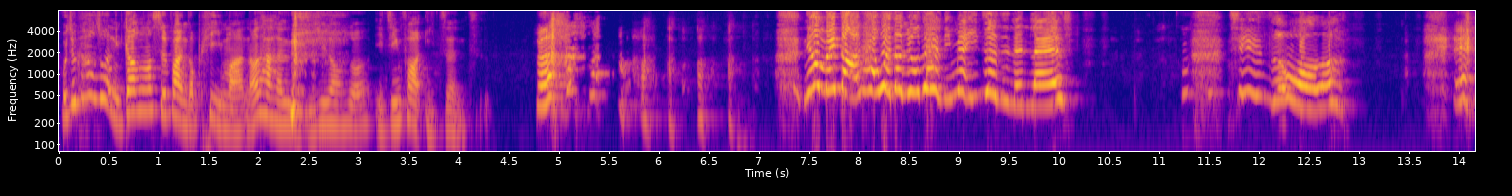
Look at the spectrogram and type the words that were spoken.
我就跟他说：“你刚刚是放个屁吗？”然后他很理直气壮说：“已经放一阵子。”你又没打开，味道就在里面一阵子的嘞，气死我了！哎、欸，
